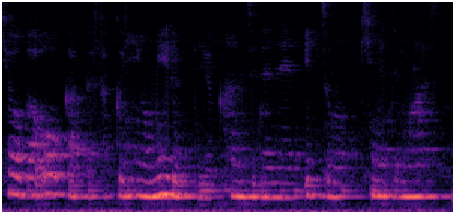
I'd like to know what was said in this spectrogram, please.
票が多かった作品を見るっていう感じでねいつも決めてます。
